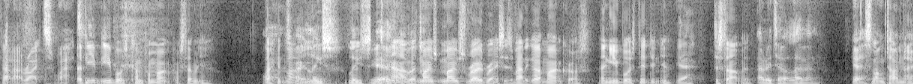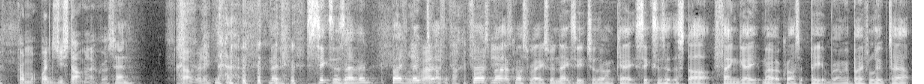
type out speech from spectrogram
Felt like right swat. Have you, you boys come from motocross, haven't you? Back in It's very like loose, loose. Yeah. no, but most most road races have had to go at motocross, and you boys did, didn't you? Yeah, To start with, Only till 11. Yeah, it's a long time now. From when did you start motocross? ten. Oh, really? Maybe six or seven. Both looped well it then, off. fucking First motocross race, We're next to each other on K sixes at the start. Fengate motocross at Peterborough, and we both looped out.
